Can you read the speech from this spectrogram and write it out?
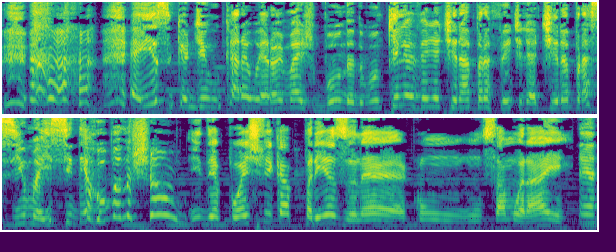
é isso que eu digo, o cara é o herói mais bunda do mundo. Que ele ao invés de atirar pra frente, ele atira pra cima e se derruba no chão. E depois fica preso, né? Com um samurai. É,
